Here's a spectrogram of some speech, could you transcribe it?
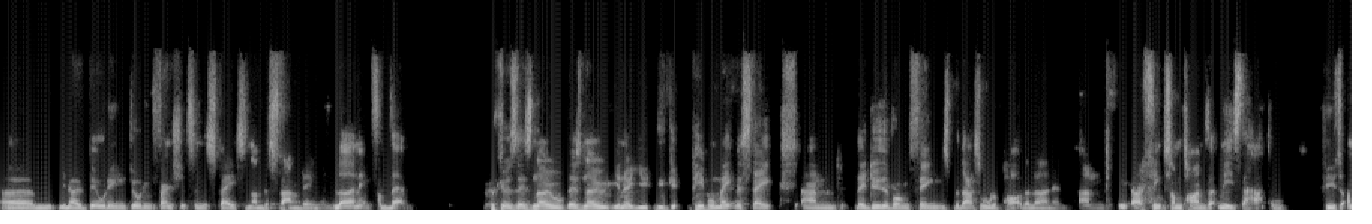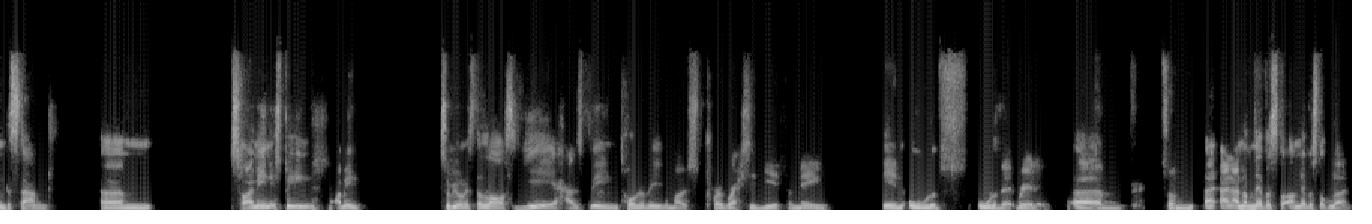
Um, you know, building building friendships in the space and understanding and learning from them. Because there's no there's no you know you, you get, people make mistakes and they do the wrong things, but that's all a part of the learning. And I think sometimes that needs to happen for you to understand. Um, so, I mean, it's been, I mean, to be honest, the last year has been probably the most progressive year for me in all of all of it, really. Um, from and, and I'm never st- I'm never stopped learning,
